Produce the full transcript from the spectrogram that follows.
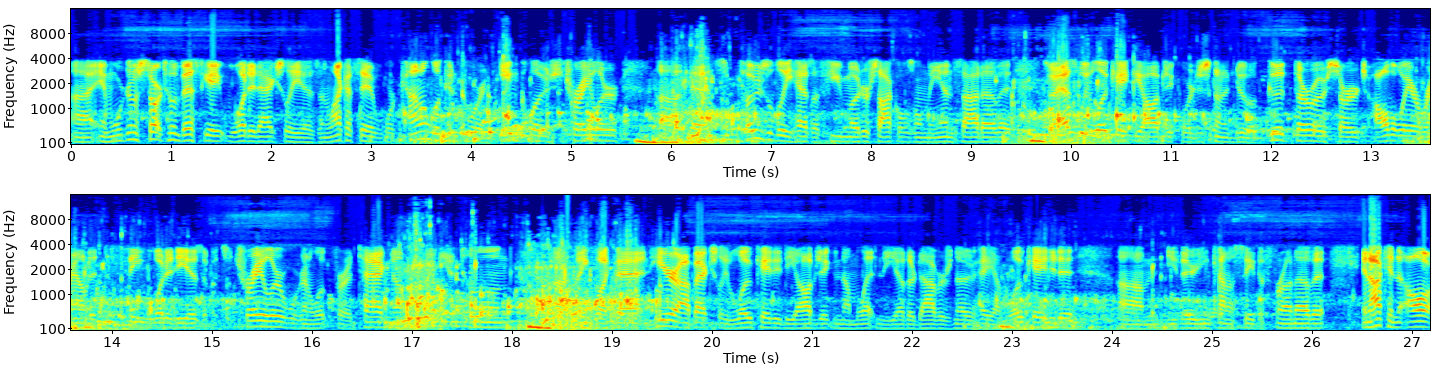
uh, and we're going to start to investigate what it actually is. And like I said, we're kind of looking for an enclosed trailer uh, that supposedly has a few motorcycles on the inside of it. So as we locate the object, we're just going to do a good thorough search all the way around it to see what it is. If it's a trailer, we're going to look for a tag number, maybe a tongue, uh, things like that. And here I've actually located the object and I'm letting the other divers know, hey, I've located it. Um, you, there you can kind of see the front of it. And I can all,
